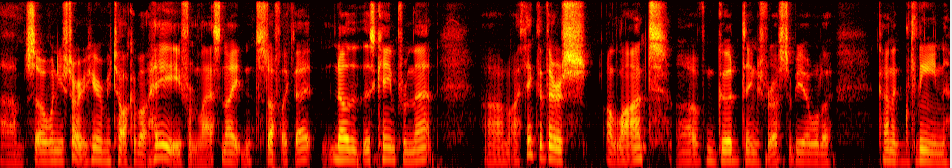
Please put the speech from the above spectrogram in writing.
Um, so when you start hearing me talk about hey from last night and stuff like that, know that this came from that. Um, I think that there's a lot of good things for us to be able to kind of glean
